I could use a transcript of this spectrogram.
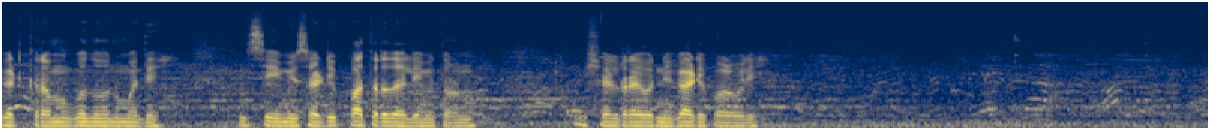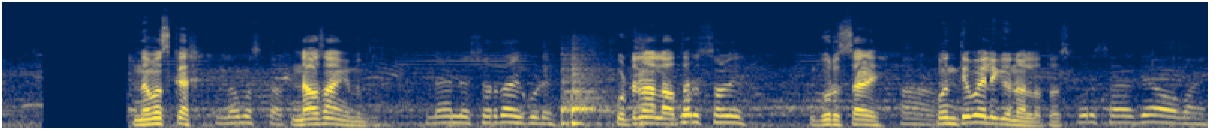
गट क्रमांक दोनमध्ये सेमीसाठी पात्र झाले मित्रांनो. विशाल ड्रायव्हरनी गाडी पळवली. नमस्कार. नमस्कार. नाव सांगा तुमचं. ज्ञानेश्वर दायगुडे कुठून आला होता? गुरसळे. गुरसाळे. हां. कोणते पहिले घेऊन आला होतास? गुरसळे देवा बाय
